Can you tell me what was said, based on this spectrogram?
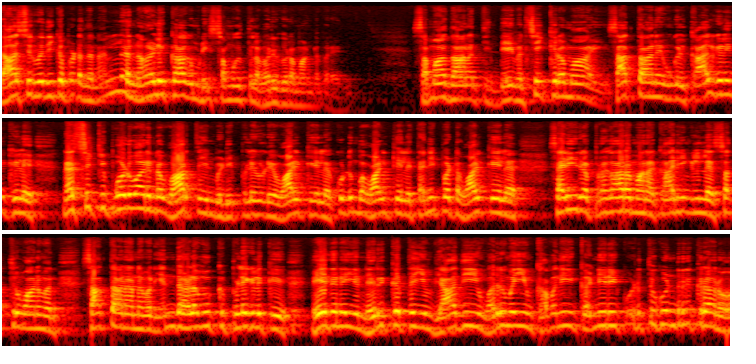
இந்த ஆசிர்வதிக்கப்பட்ட அந்த நல்ல நாளுக்காக முடிய சமூகத்தில் வருகிறோம் ஆண்டவரே. சமாதானத்தின் தேவன் சீக்கிரமாய் சாத்தானை உங்கள் கால்களின் கீழே நசுக்கி போடுவார் என்ற வார்த்தையின்படி பிள்ளைகளுடைய வாழ்க்கையில் குடும்ப வாழ்க்கையில் தனிப்பட்ட வாழ்க்கையில் சரீர பிரகாரமான காரியங்களில் சத்ருவானவன் சாத்தானானவன் எந்த அளவுக்கு பிள்ளைகளுக்கு வேதனையும் நெருக்கத்தையும் வியாதியும் வறுமையும் கவலையும் கண்ணீரை கொடுத்து கொண்டிருக்கிறானோ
